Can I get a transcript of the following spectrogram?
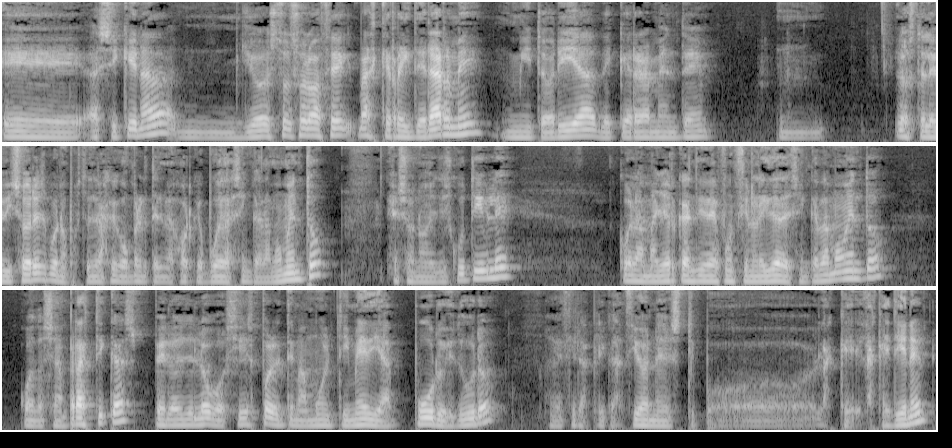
Eh, así que nada, yo esto solo hace más que reiterarme mi teoría de que realmente mm, los televisores, bueno, pues tendrás que comprarte el mejor que puedas en cada momento, eso no es discutible, con la mayor cantidad de funcionalidades en cada momento, cuando sean prácticas, pero desde luego si es por el tema multimedia puro y duro, es decir, aplicaciones tipo las que, las que tienen,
